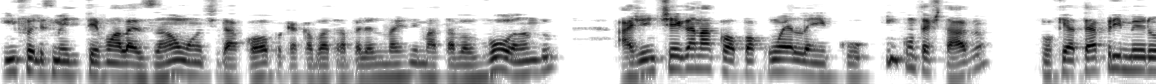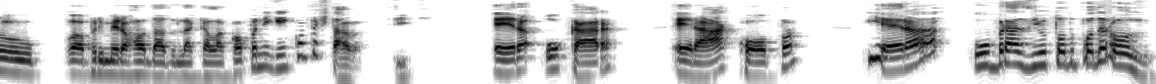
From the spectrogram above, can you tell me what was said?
Infelizmente teve uma lesão antes da Copa que acabou atrapalhando, mas Neymar estava voando. A gente chega na Copa com um elenco incontestável, porque até a, primeiro, a primeira rodada daquela Copa ninguém contestava. Era o cara, era a Copa e era o Brasil todo poderoso.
